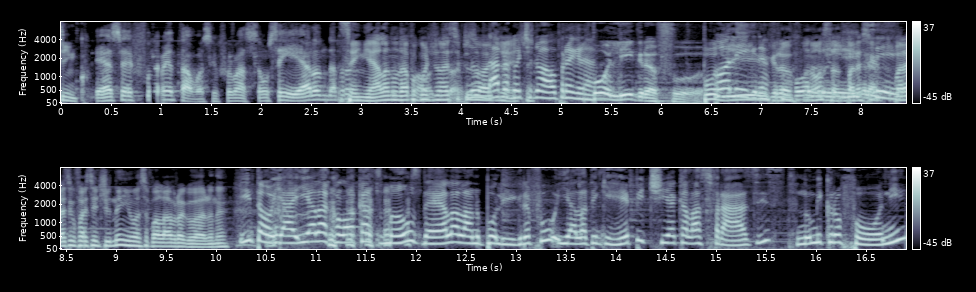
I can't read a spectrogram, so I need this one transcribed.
Cinco. Essa é fundamental, essa informação. Sem ela não dá pra. Sem ela não dá pra continuar esse episódio. Não dá pra gente. continuar o programa. Polígrafo. Polígrafo. Polígrafo. Nossa, parece, parece que não faz sentido nenhum essa palavra agora, né? Então, e aí ela coloca as mãos dela lá no polígrafo e ela tem que repetir aquelas frases no microfone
